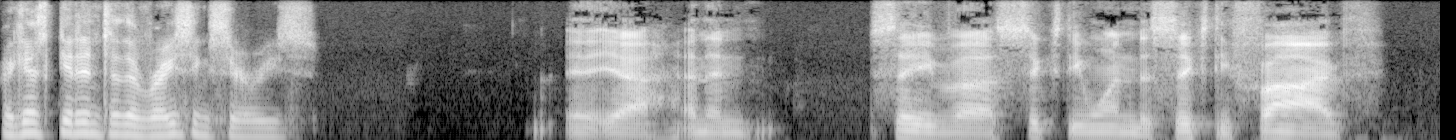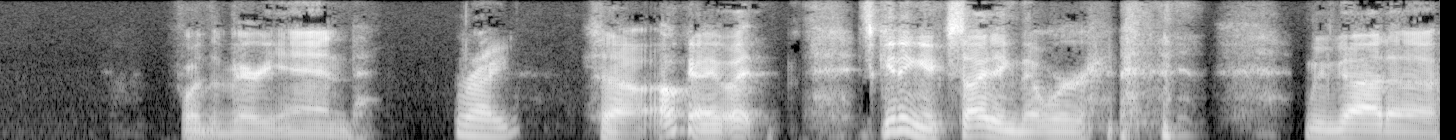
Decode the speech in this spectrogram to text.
I guess get into the racing series. Yeah. And then save uh, 61 to 65 for the very end. Right. So okay, but it's getting exciting that we're we've got uh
